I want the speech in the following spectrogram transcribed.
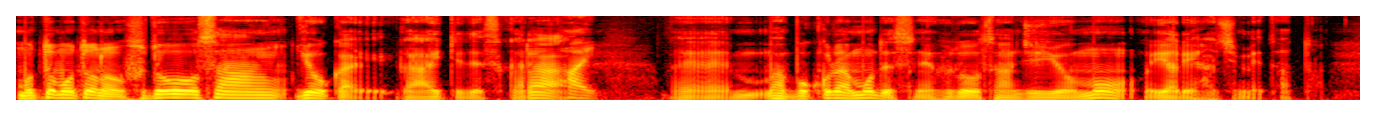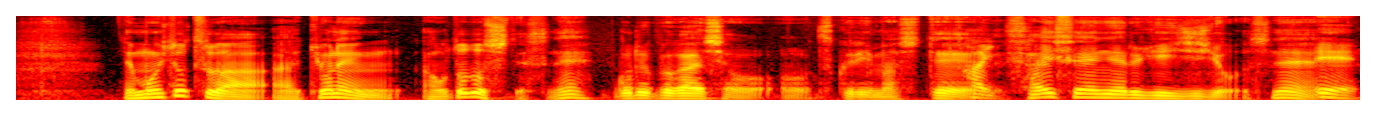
もともとの不動産業界が相手ですから、はいえーまあ、僕らもですね不動産事業もやり始めたと。でもう一つはあ去年あ一昨年ですねグループ会社を作りまして、はい。再生エネルギー事業ですね、え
